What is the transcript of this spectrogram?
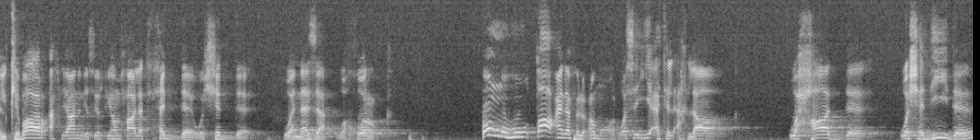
الكبار أحيانا يصير فيهم حالة حدة وشدة ونزق وخرق. أمه طاعنة في العمر وسيئة الأخلاق وحادة وشديدة.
